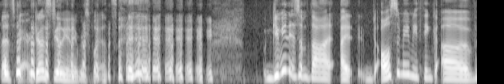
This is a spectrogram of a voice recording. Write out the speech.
that's fair. Don't steal your neighbor's plants. Giving it some thought, I also made me think of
